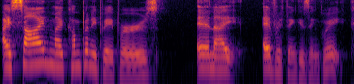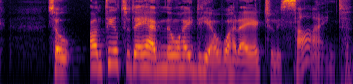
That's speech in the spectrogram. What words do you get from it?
I signed my company papers and I everything is in Greek. So until today I have no idea what I actually signed.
